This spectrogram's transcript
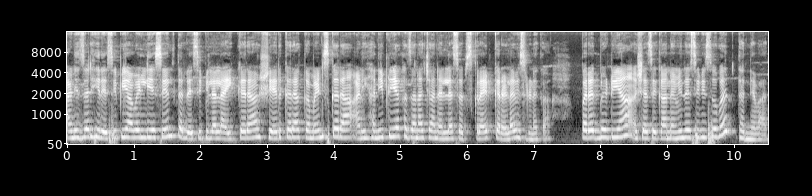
आणि जर ही रेसिपी आवडली असेल तर रेसिपीला लाईक करा शेअर करा कमेंट्स करा आणि हनीप्रिया खजाना चॅनलला सबस्क्राईब करायला विसरू नका. परत भेटूया अशाच एका नवीन रेसिपीसोबत धन्यवाद.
